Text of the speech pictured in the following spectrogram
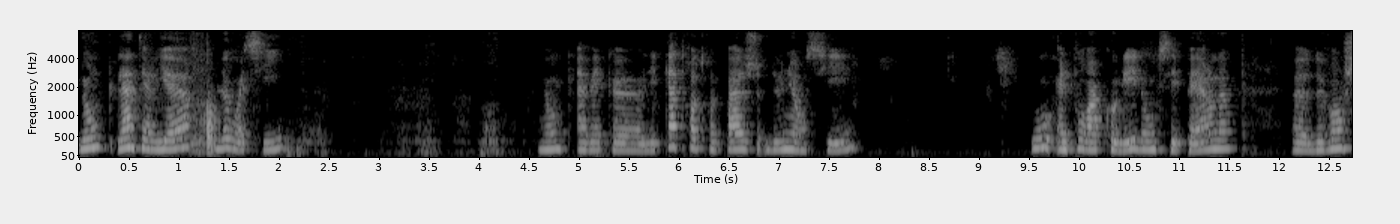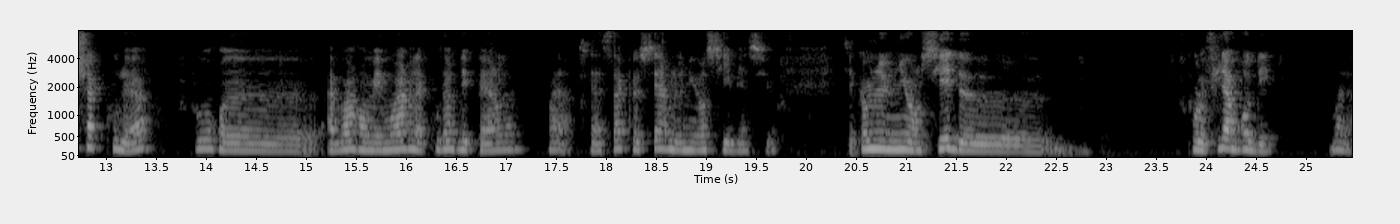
donc, l'intérieur, le voici. Donc, avec euh, les quatre autres pages de nuancier où elle pourra coller donc ses perles euh, devant chaque couleur pour euh, avoir en mémoire la couleur des perles. Voilà, c'est à ça que sert le nuancier, bien sûr. C'est comme le nuancier de pour le fil à broder. Voilà.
